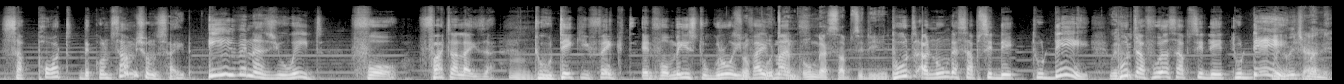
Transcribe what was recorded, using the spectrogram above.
support the consumption side, even as you wait for fertilizer hmm. to take effect and for maize to grow in So five put months. an unga subsidy. Put an unga subsidy today. With put a fuel subsidy today. With which money?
